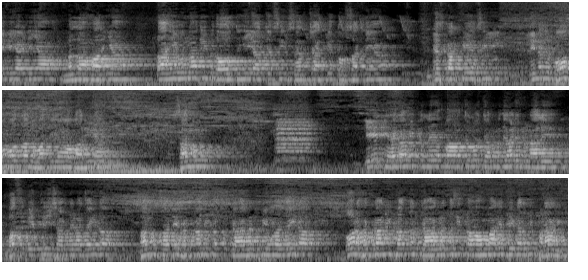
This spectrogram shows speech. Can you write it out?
ਇੰਨੀਆਂ ਇੰਨੀਆਂ ਮੱਲਾਂ ਮਾਰੀਆਂ, ਤਾਂ ਹੀ ਉਹਨਾਂ ਦੀ ਬਦੌਲਤ ਹੀ ਅੱਜ ਅਸੀਂ ਸਿਰ ਚੱਕ ਕੇ ਤੁਰ ਸਕਦੇ ਹਾਂ। ਇਸ ਕਰਕੇ ਅਸੀਂ ਇਹਨਾਂ ਦੇ ਬਹੁਤ ਬਹੁਤ ਧੰਨਵਾਦੀਆਂ ਹਾਂ ਸਾਨੂੰ ਇਹ ਨਹੀਂ ਹੈਗਾ ਵੀ ਇਕੱਲੇ ਆਪਾਂ ਚਲੋ ਜਨਮ ਦਿਹਾੜੇ ਮਨਾ ਲਏ, ਬਸ ਇੱਥੇ ਹੀ ਛੱਡ ਦੇਣਾ ਚਾਹੀਦਾ। ਸਾਨੂੰ ਸਾਡੇ ਹੱਕਾਂ ਦੀ ਖਾਤਰ ਜਾਗਰੂਕ ਵੀ ਹੋਣਾ ਚਾਹੀਦਾ। ਔਰ ਹੱਕਾਂ ਦੀ ਖਾਤਰ ਜਾਗਰਤ ਅਸੀਂ ਤਾਂ ਹੋਵਾਂਗੇ ਜੇਕਰ ਅਸੀਂ ਪੜਾਂਗੇ।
